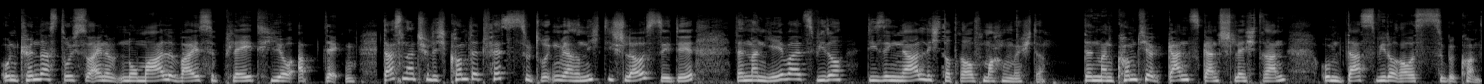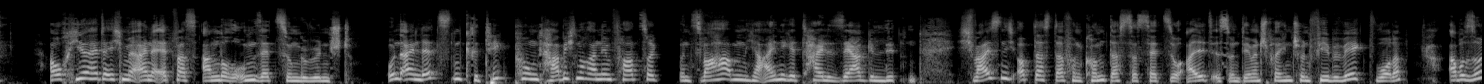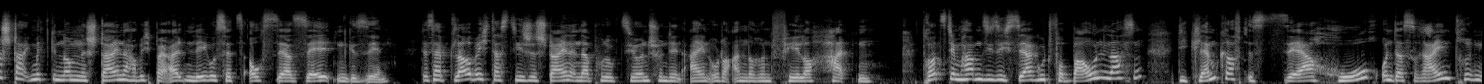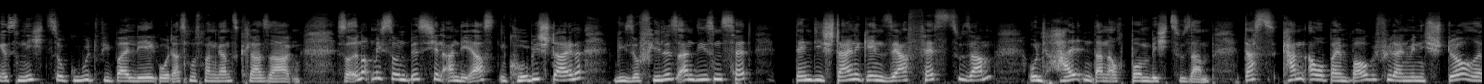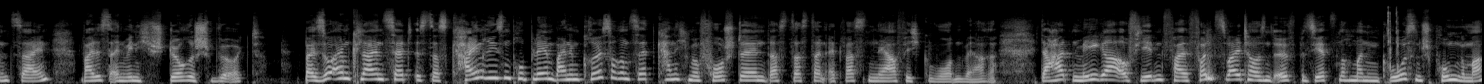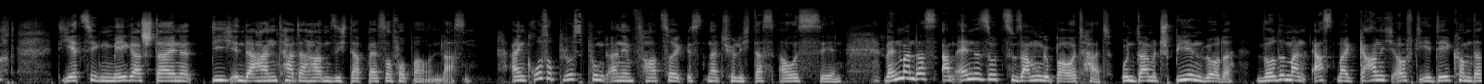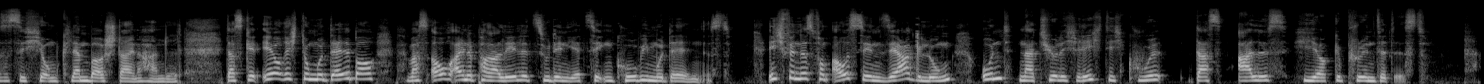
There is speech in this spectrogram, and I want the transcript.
und können das durch so eine normale weiße Plate hier abdecken. Das natürlich komplett festzudrücken wäre nicht die schlauste Idee, wenn man jeweils wieder die Signallichter drauf machen möchte. Denn man kommt hier ganz, ganz schlecht dran, um das wieder rauszubekommen. Auch hier hätte ich mir eine etwas andere Umsetzung gewünscht. Und einen letzten Kritikpunkt habe ich noch an dem Fahrzeug. Und zwar haben hier einige Teile sehr gelitten. Ich weiß nicht, ob das davon kommt, dass das Set so alt ist und dementsprechend schon viel bewegt wurde. Aber so stark mitgenommene Steine habe ich bei alten Lego-Sets auch sehr selten gesehen. Deshalb glaube ich, dass diese Steine in der Produktion schon den ein oder anderen Fehler hatten. Trotzdem haben sie sich sehr gut verbauen lassen. Die Klemmkraft ist sehr hoch und das Reindrücken ist nicht so gut wie bei Lego. Das muss man ganz klar sagen. Es erinnert mich so ein bisschen an die ersten Kobi-Steine, wie so vieles an diesem Set. Denn die Steine gehen sehr fest zusammen und halten dann auch bombig zusammen. Das kann aber beim Baugefühl ein wenig störend sein, weil es ein wenig störrisch wirkt. Bei so einem kleinen Set ist das kein Riesenproblem. Bei einem größeren Set kann ich mir vorstellen, dass das dann etwas nervig geworden wäre. Da hat Mega auf jeden Fall von 2011 bis jetzt nochmal einen großen Sprung gemacht. Die jetzigen Megasteine, die ich in der Hand hatte, haben sich da besser verbauen lassen. Ein großer Pluspunkt an dem Fahrzeug ist natürlich das Aussehen. Wenn man das am Ende so zusammengebaut hat und damit spielen würde, würde man erstmal gar nicht auf die Idee kommen, dass es sich hier um Klemmbausteine handelt. Das geht eher Richtung Modellbau, was auch eine Parallele zu den jetzigen Kobi-Modellen ist. Ich finde es vom Aussehen sehr gelungen und natürlich richtig cool, dass alles hier geprintet ist.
